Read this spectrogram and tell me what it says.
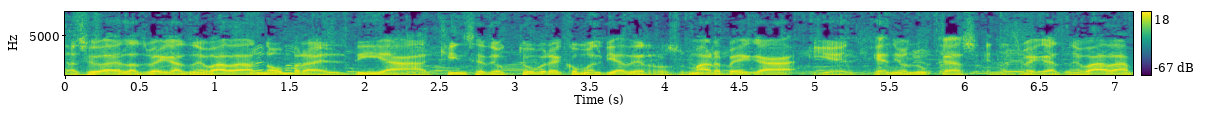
La ciudad de Las Vegas, Nevada, nombra el día 15 de octubre como el día de Rosmar Vega y el genio Lucas en Las Vegas, Nevada,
